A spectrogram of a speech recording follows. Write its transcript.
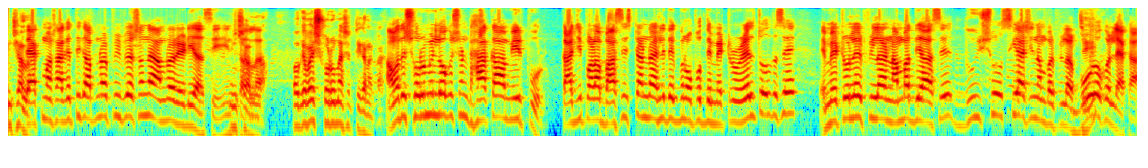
ইনশাল্লাহ। এক মাস আগে থেকে আপনার প্রিপারেশনে আমরা রেডি আছি ইনশাল্লাহ ওকে ভাই শোরুম আসার ঠিকানাটা? আমাদের শোরুমের location Dhaka Mirpur Kazipara bus stand আসলে দেখবেন ওপর দিয়ে মেট্রো রেল চলতেছে। এই মেট্রো পিলার নাম্বার দেওয়া আছে দুইশো ছিয়াশি নাম্বার পিলার বড় করে লেখা।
